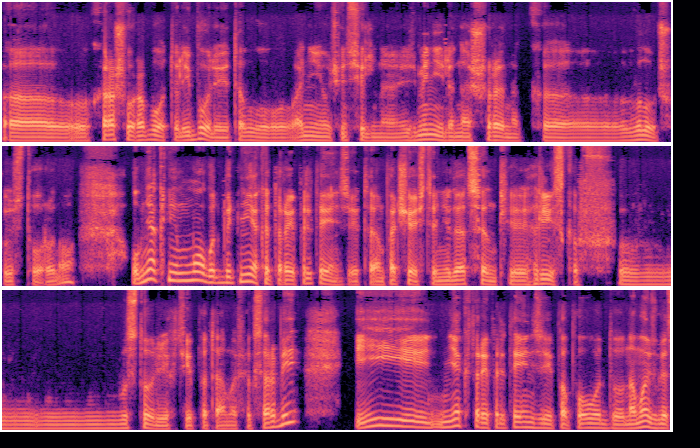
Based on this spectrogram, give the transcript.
хорошо работали, и более того, они очень сильно изменили наш рынок э, в лучшую сторону. У меня к ним могут быть некоторые претензии там, по части недооценки рисков в историях типа там FXRB и некоторые претензии по поводу, на мой взгляд,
